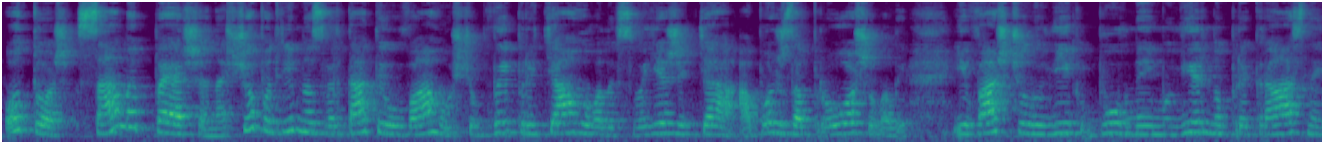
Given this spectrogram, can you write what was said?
Отож, саме перше, на що потрібно звертати увагу, щоб ви притягували в своє життя або ж запрошували, і ваш чоловік був неймовірно прекрасний,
